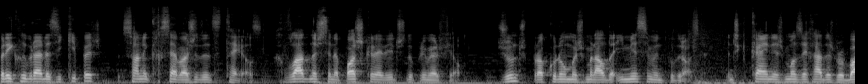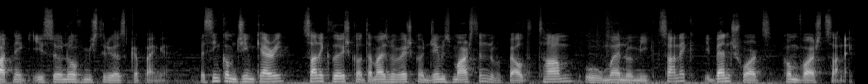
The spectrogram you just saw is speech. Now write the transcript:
Para equilibrar as equipas, Sonic recebe a ajuda de Tails, revelado na cena pós-créditos do primeiro filme. Juntos procuram uma esmeralda imensamente poderosa, antes que caia nas mãos erradas de Robotnik e o seu novo misterioso capanga. Assim como Jim Carrey, Sonic 2 conta mais uma vez com James Marston no papel de Tom, o humano amigo de Sonic, e Ben Schwartz como voz de Sonic.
